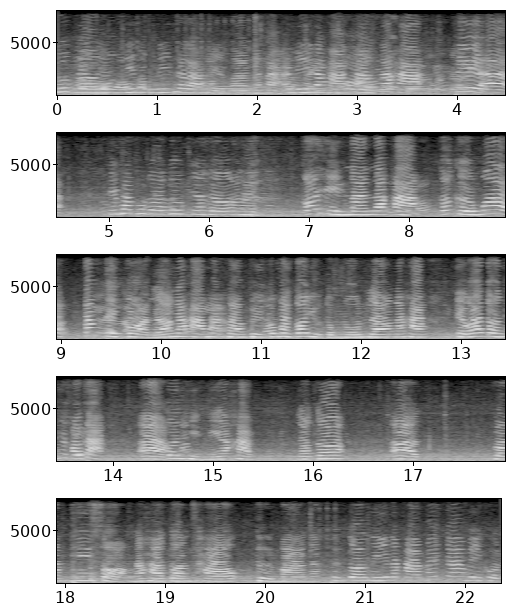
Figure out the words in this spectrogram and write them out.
รูปเออมึงนี่มึงนี่ที่เราเห็นมานะคะ อันนี้นะคะทางนะคะ ที่อะที่พระพุทธรูปเยอะๆนะก้อนหินนั้นนะคะ ก็คือเมื่อตั้งแต่ก่อนแล้วนะคะพันพันปีก็มันก็อยู่ตรงนู้นแล้วนะคะแต่ว่าตอนที่เขาจะอ่าก้อนหินนี้ค่ะ แล้วก็อ่าวันที่สองนะคะ ตอนเช้าตื่นมานะถึงตอนนี้นะคะ ไม่กล้ามีคน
